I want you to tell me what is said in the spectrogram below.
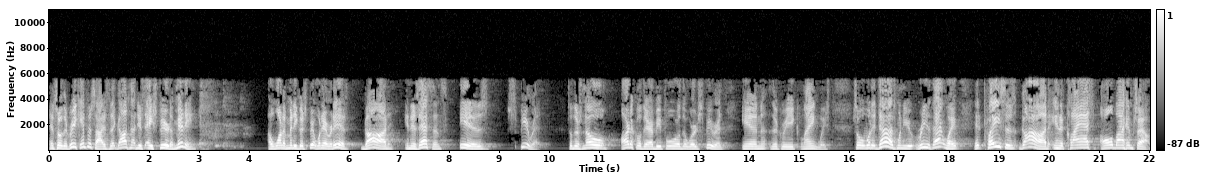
And so the Greek emphasizes that God's not just a spirit of many, a one of many good spirit, whatever it is. God, in his essence, is spirit. So there's no article there before the word spirit in the Greek language. So what it does when you read it that way, it places God in a class all by himself.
